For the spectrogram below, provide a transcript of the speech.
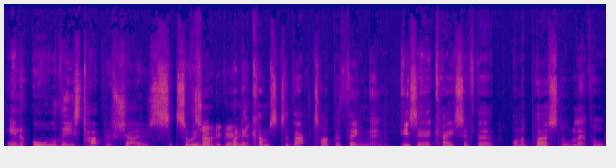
in all these type of shows. So it, Totally agree when it you. comes to that type of thing, then is it a case of that on a personal level,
